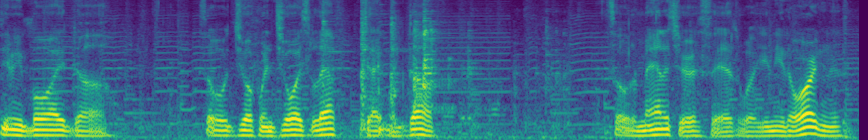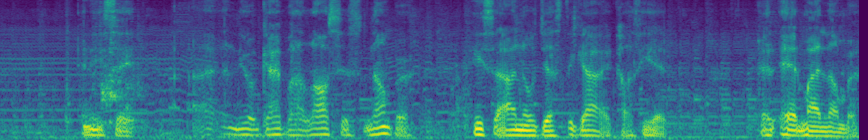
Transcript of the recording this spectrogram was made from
Jimmy Boyd. Uh, so George, when George left Jack McDuff, so the manager says, "Well, you need an organist," and he said, "I knew a guy, but I lost his number." He said, "I know just the guy, cause he had had, had my number,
